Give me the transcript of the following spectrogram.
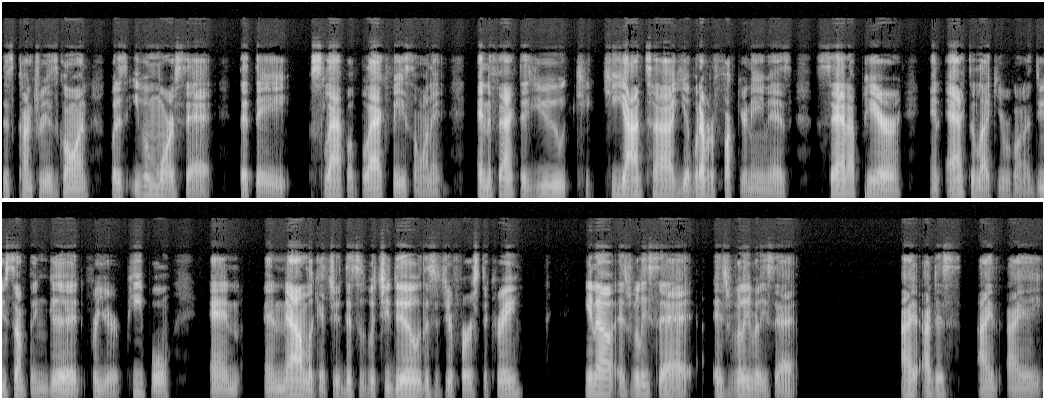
this country is going, but it's even more sad that they slap a black face on it. And the fact that you, Ki- Kianta, yeah, whatever the fuck your name is, sat up here and acted like you were going to do something good for your people, and and now look at you. This is what you do. This is your first decree. You know, it's really sad. It's really really sad. I I just I I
